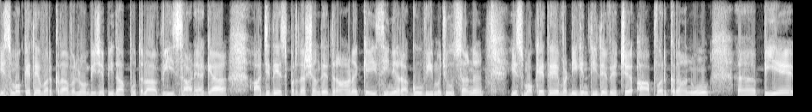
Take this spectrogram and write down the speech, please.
ਇਸ ਮੌਕੇ ਤੇ ਵਰਕਰਾਂ ਵੱਲੋਂ ਬੀਜੇਪੀ ਦਾ ਪੁਤਲਾ ਵੀ ਸਾੜਿਆ ਗਿਆ। ਅੱਜ ਦੇ ਇਸ ਪ੍ਰਦਰਸ਼ਨ ਦੇ ਦੌਰਾਨ ਕਈ ਸੀਨੀਅਰ ਆਗੂ ਵੀ ਮੌਜੂਦ ਸਨ। ਇਸ ਮੌਕੇ ਤੇ ਵੱਡੀ ਗਿਣਤੀ ਦੇ ਵਿੱਚ ਆਪ ਵਰਕਰਾਂ ਨੂੰ ਪੀਏ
